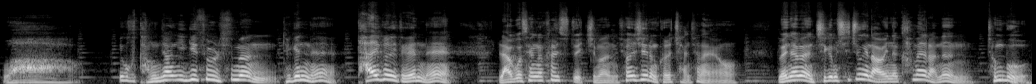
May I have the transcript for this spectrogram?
와 이거 당장 이 기술 쓰면 되겠네 다 해결이 되겠네 라고 생각할 수도 있지만 현실은 그렇지 않잖아요. 왜냐면 지금 시중에 나와 있는 카메라는 전부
